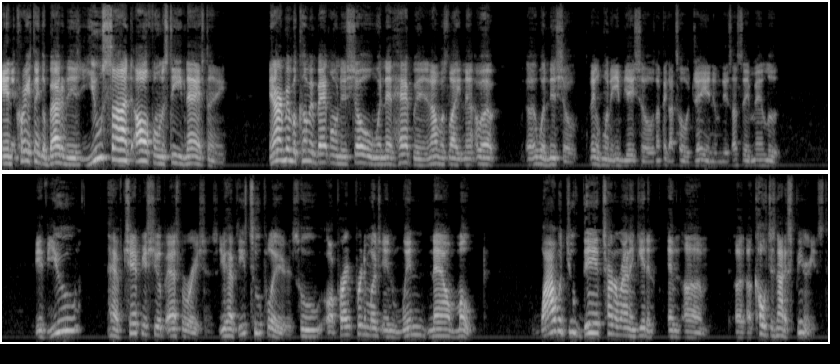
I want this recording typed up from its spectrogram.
And the crazy thing about it is, you signed off on the Steve Nash thing. And I remember coming back on this show when that happened, and I was like, "Now, well, uh, it wasn't this show. I think it was one of the NBA shows. I think I told Jay and them this. I said, man, look, if you have championship aspirations. You have these two players who are pr- pretty much in win now mode. Why would you then turn around and get an, an um, a, a, coach that's not experienced?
